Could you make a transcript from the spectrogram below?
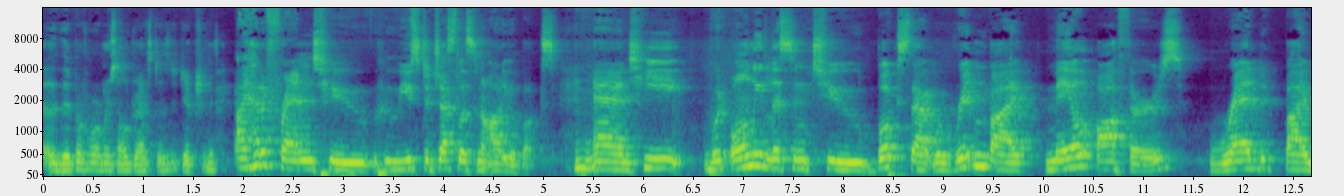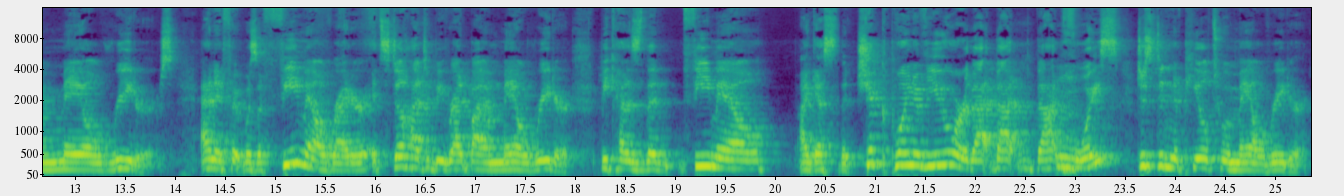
uh, the performers all dressed as Egyptians. I had a friend who who used to just listen to audiobooks and he would only listen to books that were written by male authors read by male readers. And if it was a female writer, it still had to be read by a male reader because the female I guess the chick point of view or that that that mm. voice just didn't appeal to a male reader.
